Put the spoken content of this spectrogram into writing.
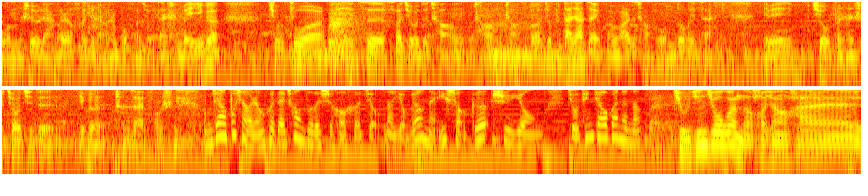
我们是有两个人喝酒，两个人不喝酒，但是每一个酒桌，每一次喝酒的场场场合，就大家在一块玩的场合，我们都会在，因为酒本身是交际的一个承载方式嘛。我们知道不少人会在创作的时候喝酒，那有没有哪一首歌是用酒精浇灌的呢？酒精浇灌的好像还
